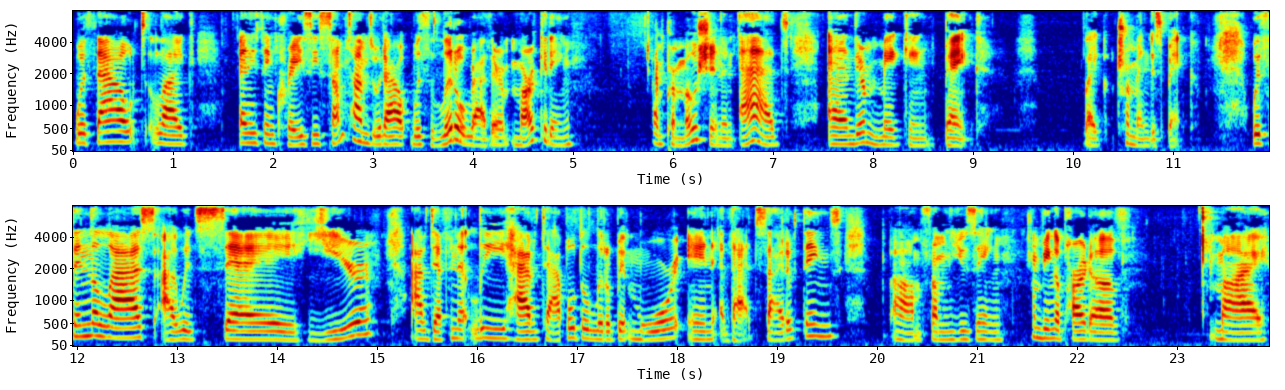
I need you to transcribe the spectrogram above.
without like anything crazy, sometimes without, with little rather, marketing and promotion and ads, and they're making bank like tremendous bank. Within the last, I would say, year, I've definitely have dabbled a little bit more in that side of things um, from using, from being a part of my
